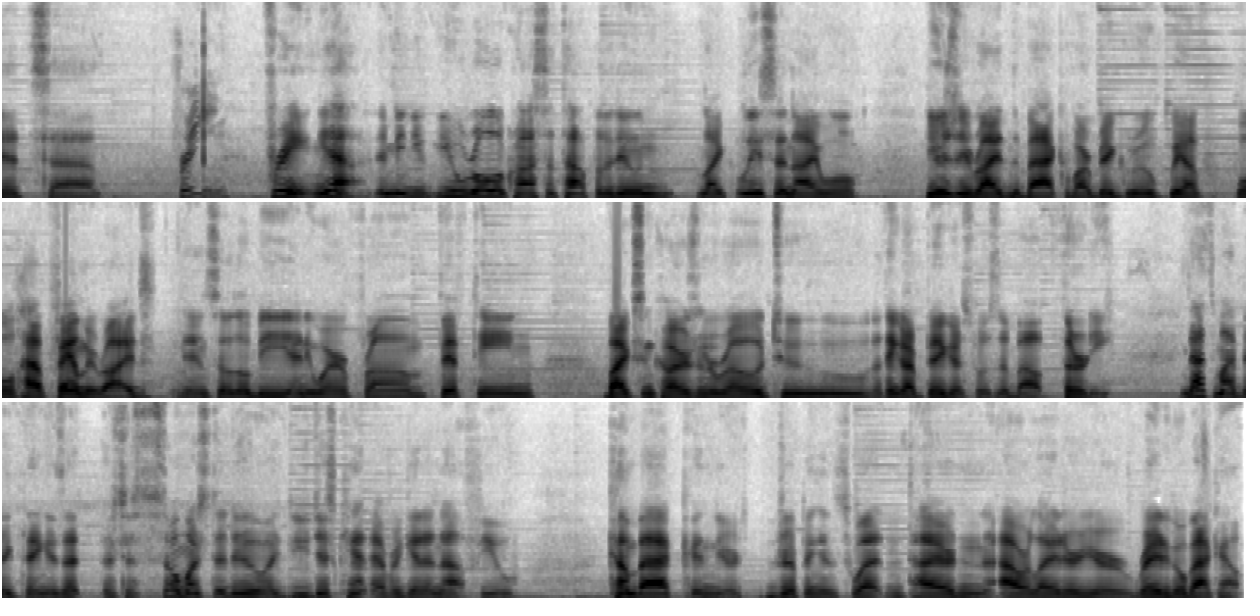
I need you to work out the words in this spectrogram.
it's uh, freeing freeing, yeah. I mean, you, you roll across the top of the dune, like Lisa and I will usually ride in the back of our big group. We have, we'll have family rides, and so there'll be anywhere from 15 bikes and cars in a road to, I think our biggest was about 30. That's my big thing, is that there's just so much to do. You just can't ever get enough. You come back and you're dripping in sweat and tired, and an hour later you're ready to go back out.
